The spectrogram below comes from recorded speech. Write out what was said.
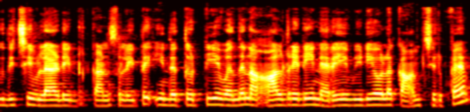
குதித்து விளையாடிட்டு இருக்கான்னு சொல்லிட்டு இந்த தொட்டியை வந்து நான் ஆல்ரெடி நிறைய வீடியோவில் காமிச்சிருப்பேன்.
